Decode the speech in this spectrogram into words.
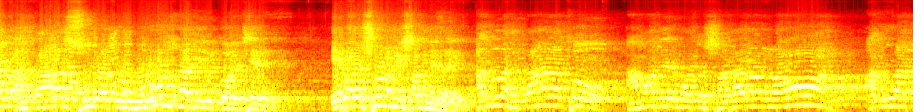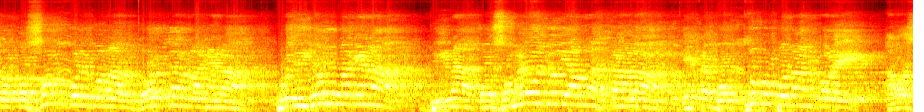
আল্লাহ তাআলা সূরাতুল বুরুজ নাযিল করেছেন। এবারে শুন আমি সামনে যাই। আল্লাহ তাআলা তো আমাদের মতো সাধারণ নন। আল্লাহ তো কসম করে বলার দরকার লাগে না, প্রয়োজন লাগে না। বিনা কসমেও যদি আল্লাহ তাআলা একটা বক্তব্য প্রদান করে, আওয়াজ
